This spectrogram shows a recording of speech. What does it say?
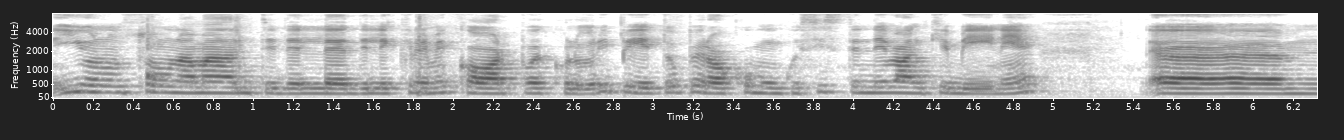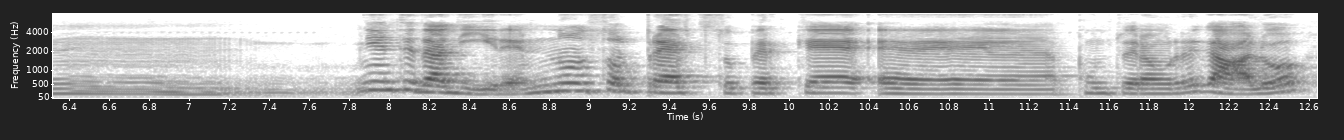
Io non sono un amante del, delle creme corpo ecco lo ripeto però comunque si stendeva anche bene. Ehm, niente da dire, non so il prezzo perché eh, appunto era un regalo,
